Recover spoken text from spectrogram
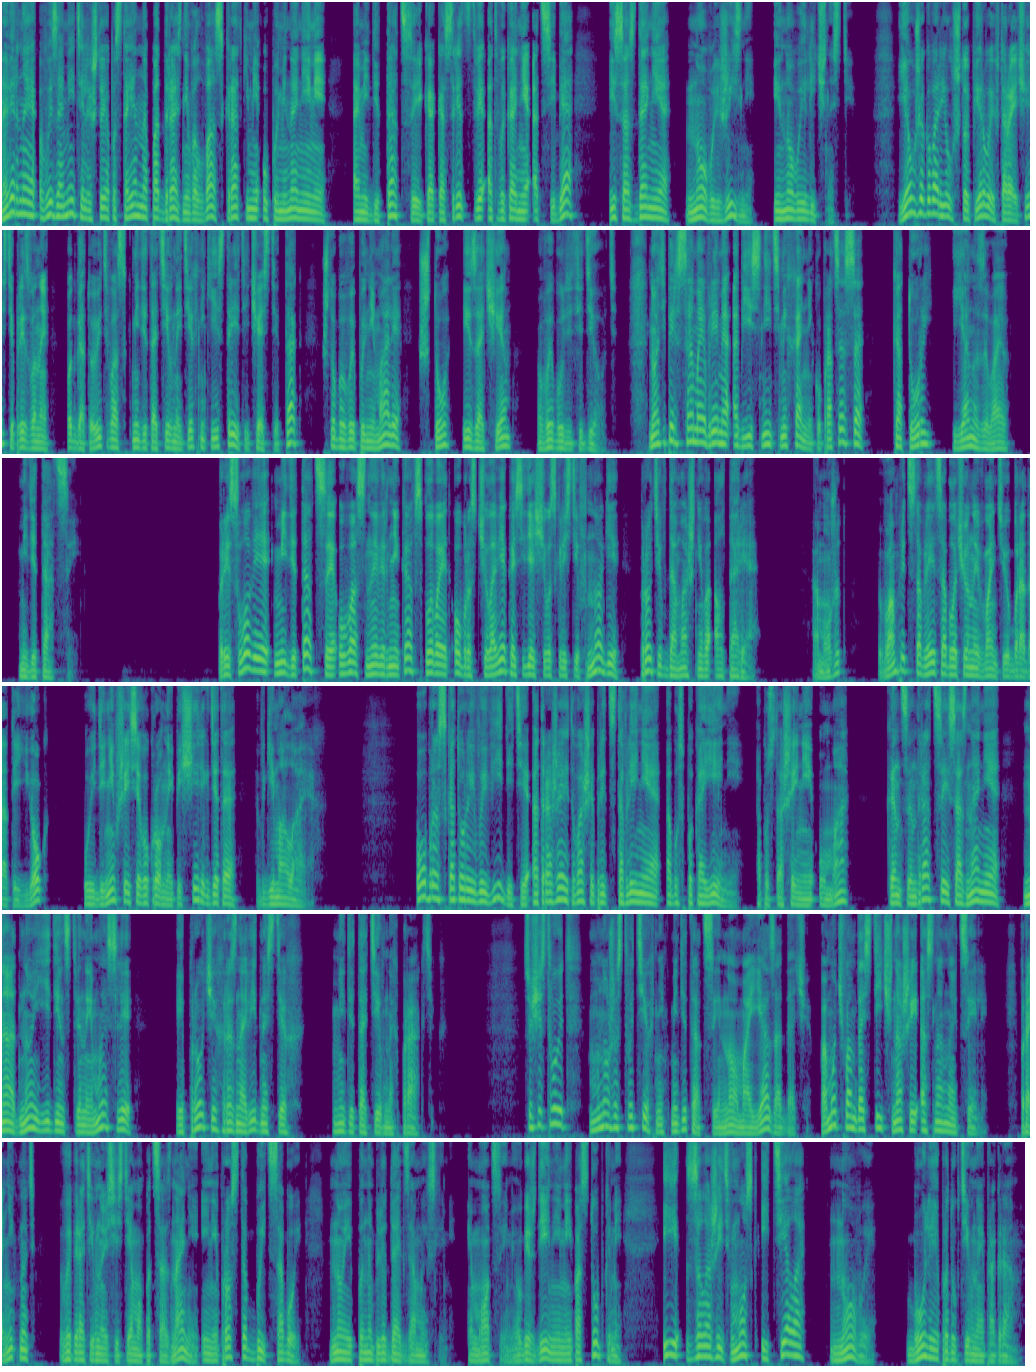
Наверное, вы заметили, что я постоянно подразнивал вас краткими упоминаниями о медитации как о средстве отвыкания от себя и создания новой жизни и новой личности. Я уже говорил, что первая и вторая части призваны подготовить вас к медитативной технике из третьей части так, чтобы вы понимали, что и зачем вы будете делать. Ну а теперь самое время объяснить механику процесса, который я называю медитацией. При слове «медитация» у вас наверняка всплывает образ человека, сидящего скрестив ноги против домашнего алтаря. А может, вам представляется облаченный в мантию бородатый йог, уединившийся в укромной пещере где-то в Гималаях. Образ, который вы видите, отражает ваши представления об успокоении, опустошении ума концентрации сознания на одной единственной мысли и прочих разновидностях медитативных практик. Существует множество техник медитации, но моя задача — помочь вам достичь нашей основной цели — проникнуть в оперативную систему подсознания и не просто быть собой, но и понаблюдать за мыслями, эмоциями, убеждениями и поступками и заложить в мозг и тело новые, более продуктивные программы.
